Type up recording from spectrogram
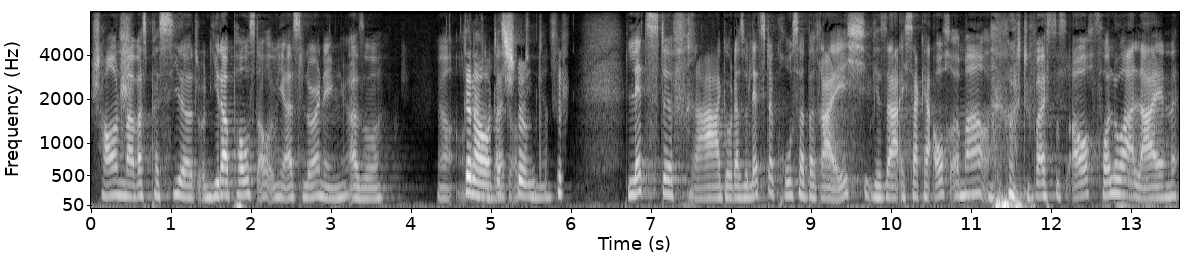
schauen, mal was passiert. Und jeder Post auch irgendwie als Learning. Also ja, genau, das stimmt. Letzte Frage oder so letzter großer Bereich. Wir, ich sage ja auch immer, du weißt es auch, Follower allein,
